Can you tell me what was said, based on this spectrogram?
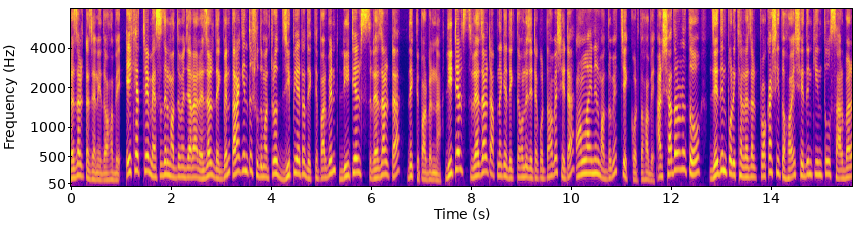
রেজাল্টটা জানিয়ে দেওয়া হবে। এই ক্ষেত্রে মেসেজের মাধ্যমে যারা রেজাল্ট দেখবেন, তারা কিন্তু শুধুমাত্র জিপিএটা দেখতে পারবেন ডিটেলস রেজাল্টটা দেখতে পারবেন না। ডিটেলস রেজাল্ট আপনাকে দেখতে হলে যেটা করতে হবে, সেটা অনলাইনের মাধ্যমে চেক করতে হবে। আর সাধারণত যেদিন পরীক্ষার রেজাল্ট প্রকাশিত হয়, সেদিন কিন্তু সার্ভার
